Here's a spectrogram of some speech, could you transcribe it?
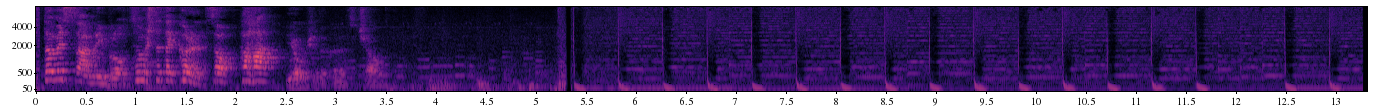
To by se vám líbilo, co už je konec, co? Haha, jo, už je to konec, čau.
